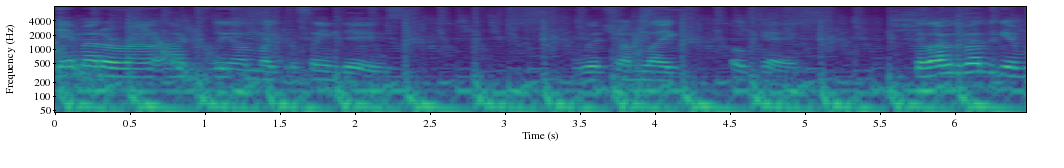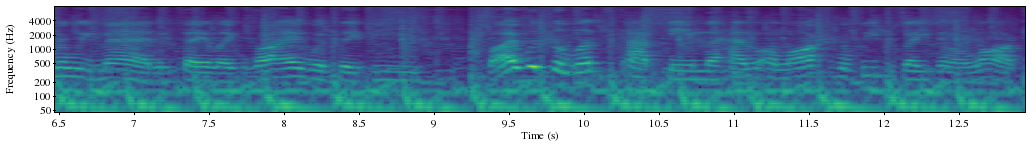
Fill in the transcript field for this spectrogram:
came out around, actually on, like, the same days. Which I'm like, okay. Because I was about to get really mad and say, like, why would they be why would the Let's Tap game that has unlockable features that you can unlock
